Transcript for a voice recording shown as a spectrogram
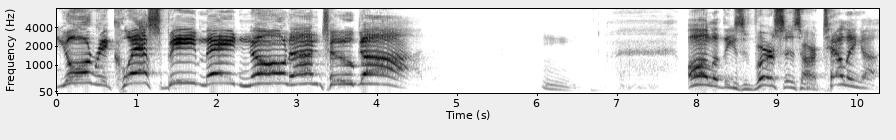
your requests be made known unto God. Hmm. All of these verses are telling us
